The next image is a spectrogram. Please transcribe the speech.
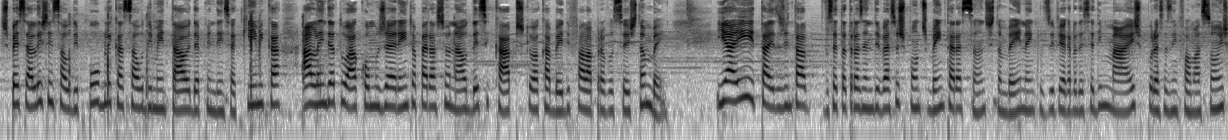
especialista em saúde pública, saúde mental e dependência química, além de atuar como gerente operacional desse CAPES que eu acabei de falar para vocês também. E aí, Thais, a gente tá, você está trazendo diversos pontos bem interessantes também, né? Inclusive, agradecer demais por essas informações.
